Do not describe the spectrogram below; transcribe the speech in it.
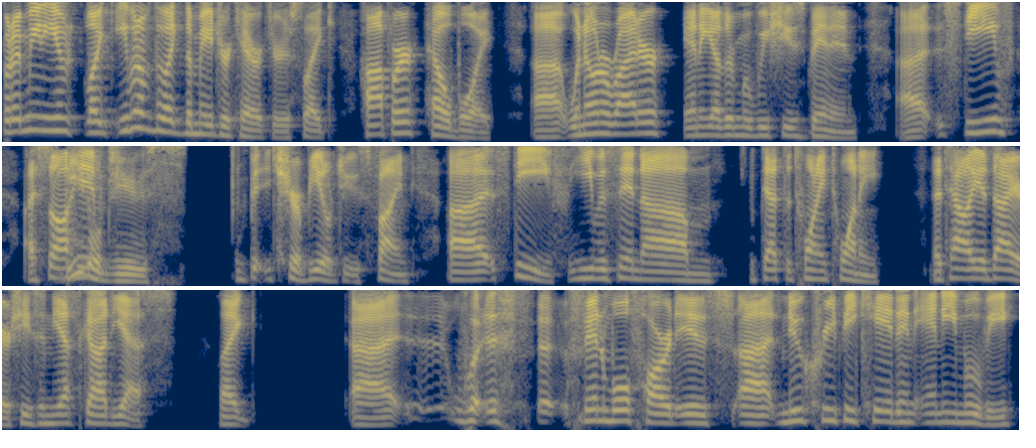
But I mean, even like even of the like the major characters, like Hopper, Hellboy, uh, Winona Ryder, any other movie she's been in. Uh, Steve, I saw him. Beetlejuice. Sure, Beetlejuice, fine. Uh, Steve, he was in um Death to 2020. Natalia Dyer, she's in Yes God Yes. Like, uh, uh, Finn Wolfhard is uh new creepy kid in any movie,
